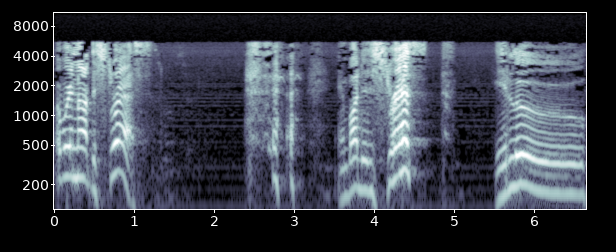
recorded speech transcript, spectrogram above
But we're not distressed. and by distress, hello.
